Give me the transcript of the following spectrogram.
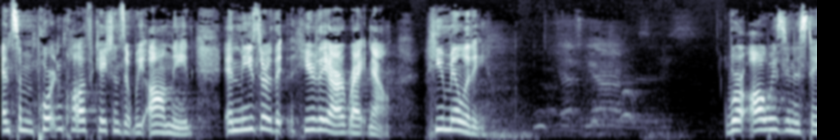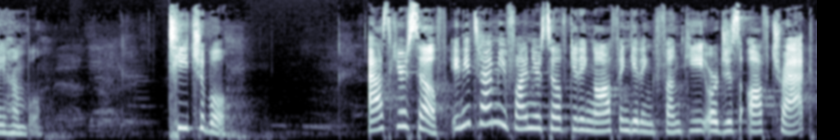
and some important qualifications that we all need. And these are the, here they are right now. Humility. We're always going to stay humble. Teachable. Ask yourself anytime you find yourself getting off and getting funky or just off track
